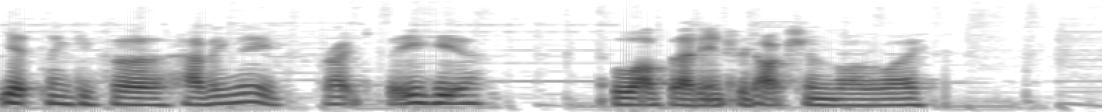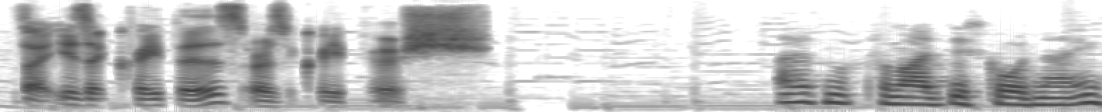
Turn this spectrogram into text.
Yeah, thank you for having me. Great to be here. I love that introduction, by the way. So is it Creeperz or is it creeperish? As m- for my Discord name,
